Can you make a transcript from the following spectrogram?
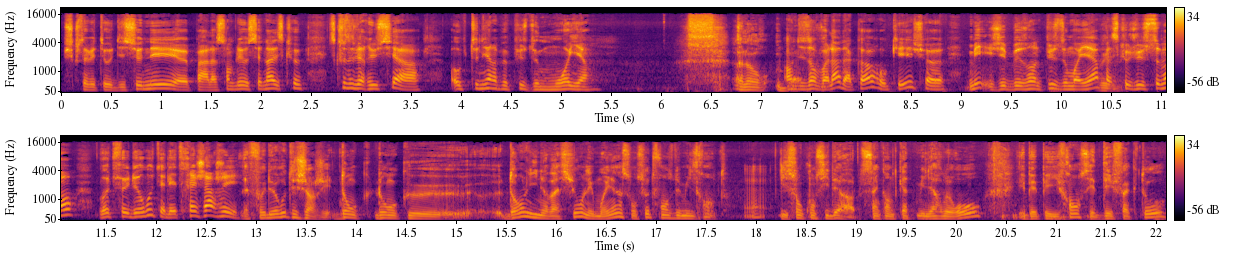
puisque vous avez été auditionné euh, par l'Assemblée au Sénat, est-ce que, est-ce que vous avez réussi à obtenir un peu plus de moyens? Alors, en disant voilà, d'accord, ok, mais j'ai besoin de plus de moyens parce que justement, votre feuille de route, elle est très chargée. La feuille de route est chargée. Donc, donc euh, dans l'innovation, les moyens sont ceux de France 2030. Ils sont considérables, 54 milliards d'euros, et BPI France est de facto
